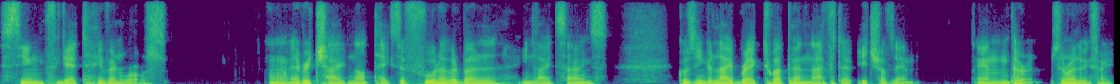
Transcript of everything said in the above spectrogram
things get even worse. Uh, every child now takes the full available inline size, causing a light break to happen after each of them. And the, randoming, sorry,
